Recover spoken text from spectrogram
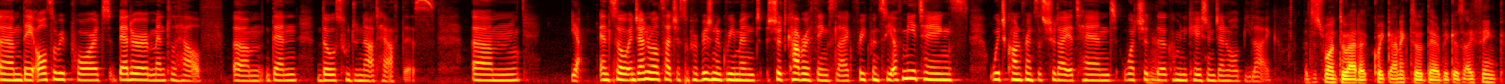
um, they also report better mental health um, than those who do not have this. And so in general, such a supervision agreement should cover things like frequency of meetings, which conferences should I attend, what should yeah. the communication in general be like. I just want to add a quick anecdote there because I think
